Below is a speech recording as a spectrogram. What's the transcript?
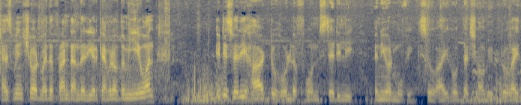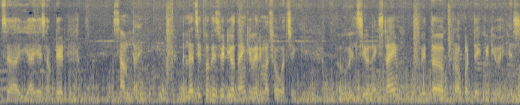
has been shot by the front and the rear camera of the Mi A1. It is very hard to hold a phone steadily when you are moving. So I hope that Xiaomi provides a EIS update sometime. Well, that's it for this video. Thank you very much for watching. Uh, we'll see you next time with a proper tech video, I guess.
